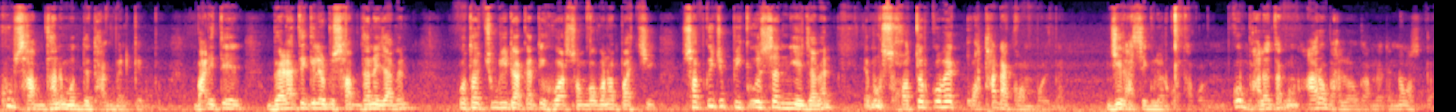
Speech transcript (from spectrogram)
খুব সাবধানের মধ্যে থাকবেন কিন্তু। বাড়িতে বেড়াতে গেলে একটু সাবধানে যাবেন, কোথাও চুরি ডাকাতি হওয়ার সম্ভাবনা পাচ্ছি সব কিছু প্রিকশন নিয়ে যাবেন এবং সতর্কভাবে কথাটা কম বলবেন, যে রাশিগুলোর কথা বলবেন। খুব ভালো থাকুন, আরও ভালো হোক আপনাদের। নমস্কার।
